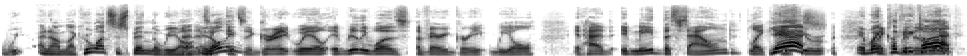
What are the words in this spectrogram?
we and I'm like, who wants to spin the wheel? And And, it's, a, only it's a great wheel. It really was a very great wheel. It had it made the sound like if Yes! It went like, clickety clack.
